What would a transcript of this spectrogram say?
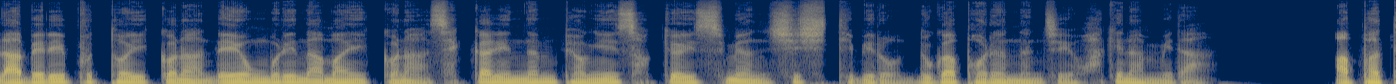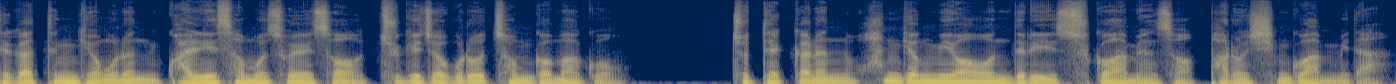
라벨이 붙어 있거나 내용물이 남아 있거나 색깔 있는 병이 섞여 있으면 CCTV로 누가 버렸는지 확인합니다. 아파트 같은 경우는 관리사무소에서 주기적으로 점검하고 주택가는 환경미화원들이 수거하면서 바로 신고합니다.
